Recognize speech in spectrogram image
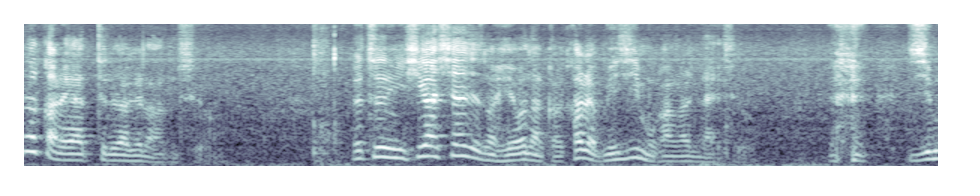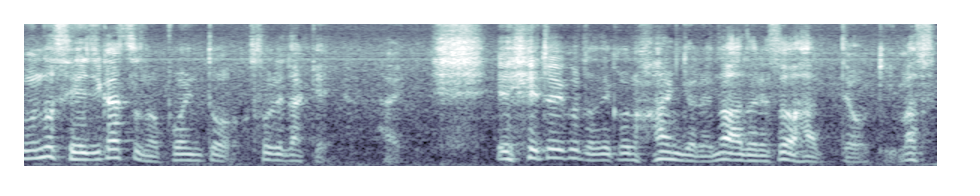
だからやってるだけなんですよ。別に東アジアの平和なんか彼はみじんも考えないですよ。自分の政治活動のポイント、それだけ。はい。えー、ということで、このハンギョレのアドレスを貼っておきます。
